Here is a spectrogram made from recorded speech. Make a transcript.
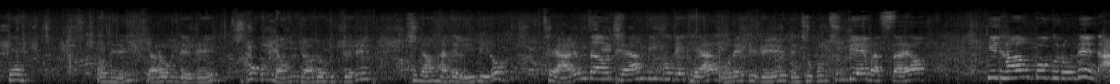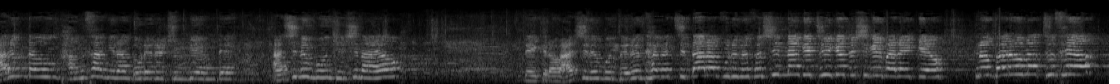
함께 오늘 여러분들을 소금영 여러분들을 기념하는 의미로 제 아름다운 대한민국에 대한 노래들을 네, 조금 준비해봤어요. 이 다음 곡으로는 아름다운 강산이란 노래를 준비했는데 아시는 분 계시나요? 네 그럼 아시는 분들은 다 같이 따라 부르면서 신나게 즐겨주시길 바랄게요. 그럼 바로 음악 주세요.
